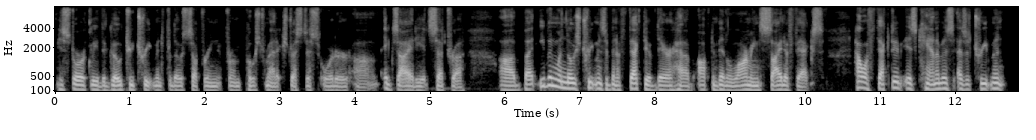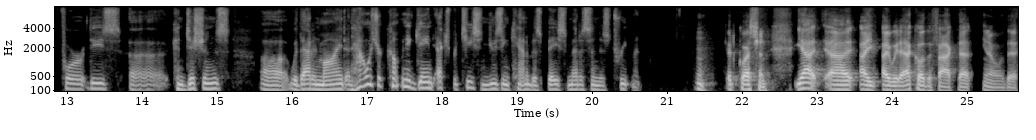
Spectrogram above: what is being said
historically the go-to treatment for those suffering from post-traumatic stress disorder, uh, anxiety, etc. Uh, but even when those treatments have been effective, there have often been alarming side effects. How effective is cannabis as a treatment for these uh, conditions uh, with that in mind? And how has your company gained expertise in using cannabis based medicine as treatment? Hmm, good question. Yeah, uh, I, I would echo the fact that, you know, the,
